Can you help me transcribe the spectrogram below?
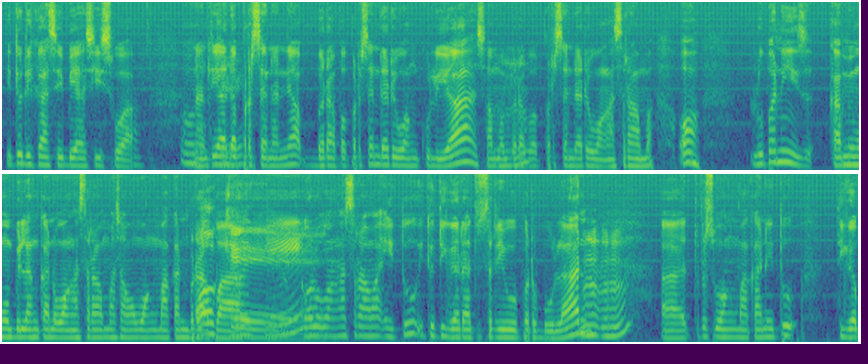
itu dikasih beasiswa. Nanti Oke. ada persenannya berapa persen dari uang kuliah sama berapa persen dari uang asrama. Oh, lupa nih kami mau bilangkan uang asrama sama uang makan berapa. Oke. Oke. Kalau uang asrama itu itu 300 ribu per bulan. Mhm. Uh, terus uang makan itu 30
